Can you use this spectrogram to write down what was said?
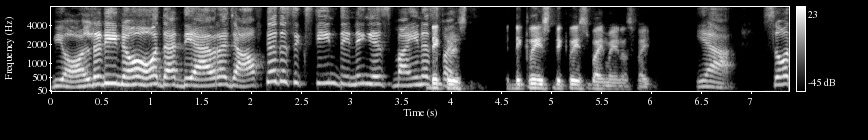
We already know that the average after the 16th inning is minus 5 Decreased. Decreased. Decreased by minus five. yeah so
